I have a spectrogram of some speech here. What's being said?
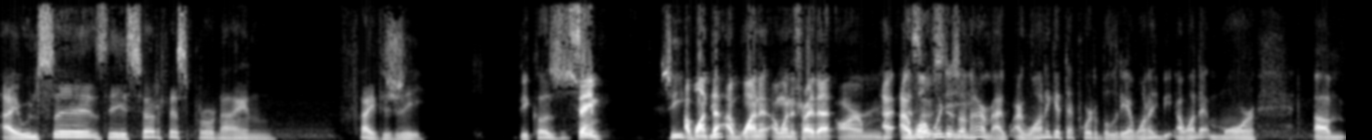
I will say the Surface Pro 9 5G because same See, I want that i want to i want to try that arm I, I want Windows on ARM. I, I want to get that portability. I want to be. I want that more. Um,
